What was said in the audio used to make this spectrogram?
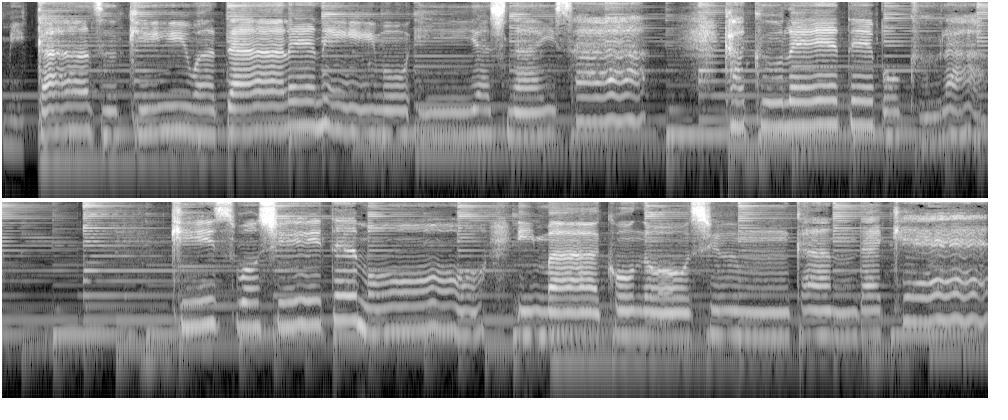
三日月は誰にも癒しないさ。隠れて僕らキスをしても今この瞬間だけ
